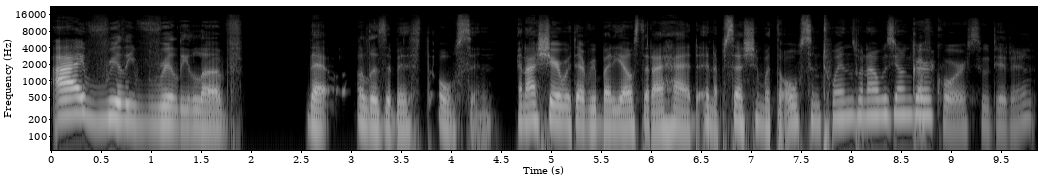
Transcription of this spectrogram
I really, really love that Elizabeth Olsen. And I share with everybody else that I had an obsession with the Olsen twins when I was younger. Of course, who didn't?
